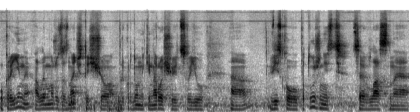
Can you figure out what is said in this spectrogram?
України, але можу зазначити, що прикордонники нарощують свою е, військову потужність. Це власне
